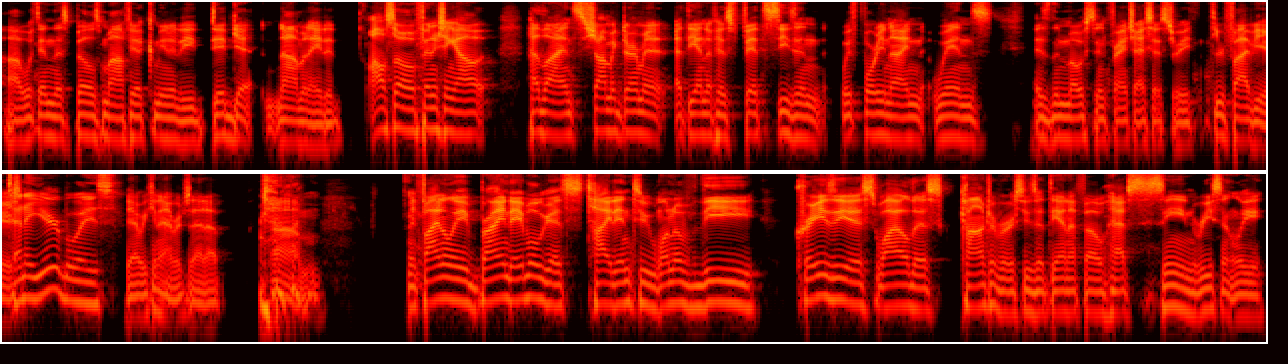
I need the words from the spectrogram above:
uh, within this Bills Mafia community, did get nominated. Also, finishing out headlines, Sean McDermott at the end of his fifth season with 49 wins is the most in franchise history through five years. 10 a year, boys. Yeah, we can average that up. Um, and finally, Brian Daboll gets tied into one of the craziest, wildest controversies that the NFL have seen recently.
